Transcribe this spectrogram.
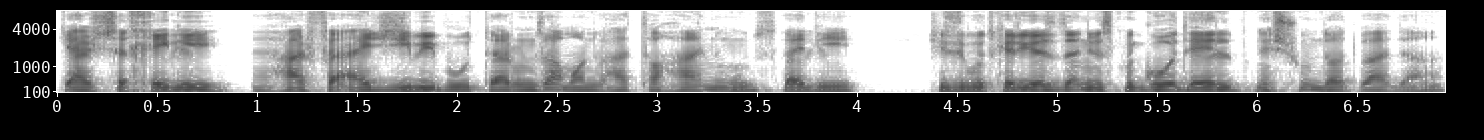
گرچه خیلی حرف عجیبی بود در اون زمان و حتی هنوز ولی چیزی بود که ریاضیدانی به اسم گودل نشون داد بعدا.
